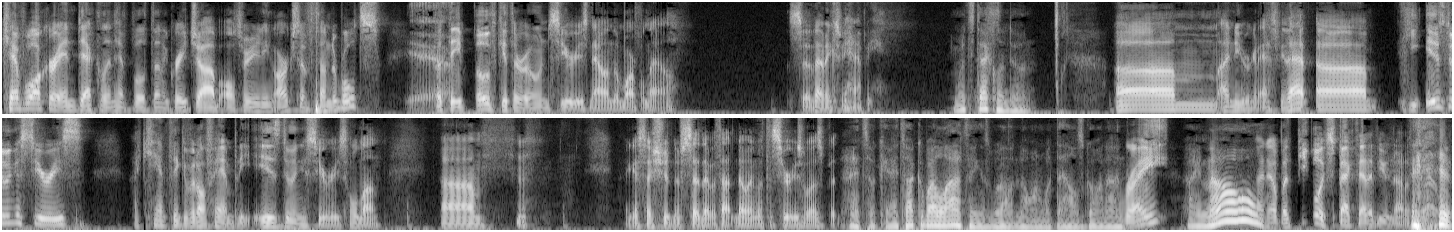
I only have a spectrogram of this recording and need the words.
Kev Walker and Declan have both done a great job alternating arcs of Thunderbolts, yeah, but they both get their own series now in the Marvel now. So that makes me happy. What's Declan doing? Um, I knew you were going to ask me that. Uh, he is doing a series. I can't think of it offhand, but he is doing a series. Hold on. Um, I guess I shouldn't have said that without knowing what the series was, but That's okay. I talk about a lot of things without knowing what the hell's going on. right? I know. I know, but people expect that of you, not of me.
